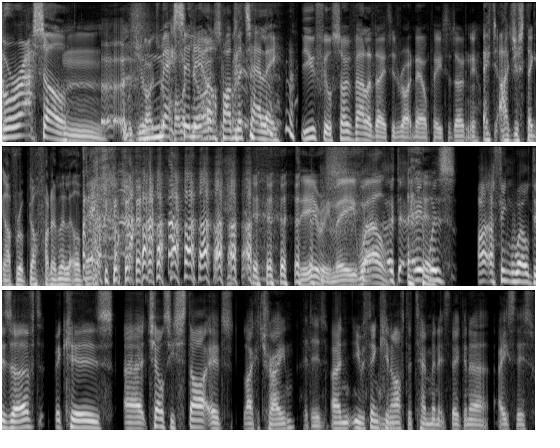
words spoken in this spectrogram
Brassel. Mm. Would you like Messing it up on the telly. You feel so validated right now, Peter, don't you? It- I just think I've rubbed off on him a little bit. Deary me. Well, But, uh, it was, I I think, well deserved because uh, Chelsea started like a train, they did. and you were thinking after ten minutes they're going to ace this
